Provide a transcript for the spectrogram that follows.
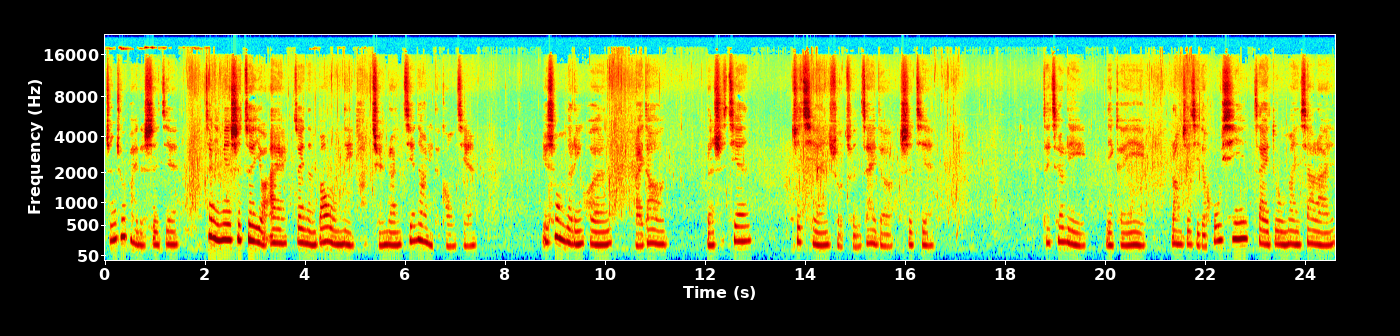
珍珠白的世界，这里面是最有爱、最能包容你、全然接纳你的空间，也是我们的灵魂来到。人世间之前所存在的世界，在这里，你可以让自己的呼吸再度慢下来，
